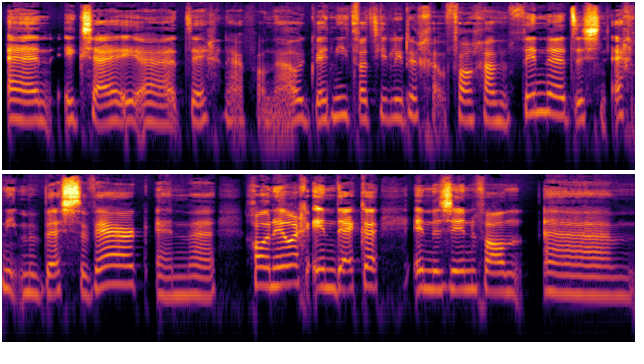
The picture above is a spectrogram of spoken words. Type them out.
En ik zei eh, tegen haar van, nou, ik weet niet wat jullie ervan gaan vinden. Het is echt niet mijn beste werk. En gewoon heel erg indekken in de zin van, ehm,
